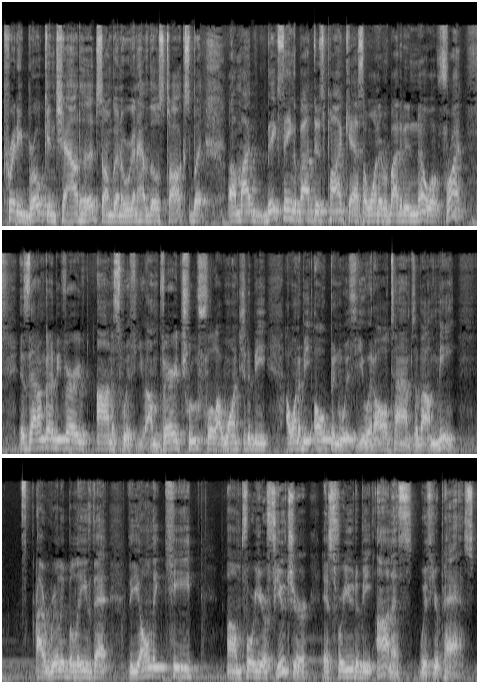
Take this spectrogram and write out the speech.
pretty broken childhood, so I'm gonna we're gonna have those talks. But uh, my big thing about this podcast, I want everybody to know up front, is that I'm gonna be very honest with you. I'm very truthful. I want you to be. I want to be open with you at all times about me. I really believe that the only key um, for your future is for you to be honest with your past.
